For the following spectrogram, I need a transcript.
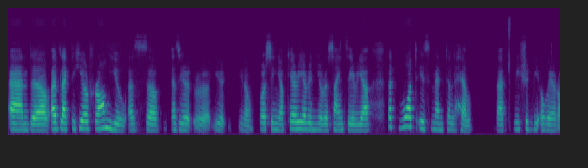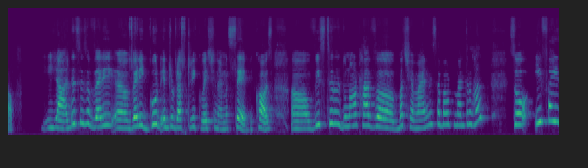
And uh, I'd like to hear from you as uh, as you're, uh, you you know pursuing your career in neuroscience area that what is mental health that we should be aware of Yeah, this is a very, uh, very good introductory question, I must say, because uh, we still do not have uh, much awareness about mental health. So, if I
